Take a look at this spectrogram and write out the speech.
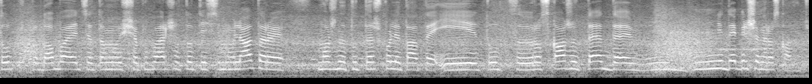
тут подобається, тому що, по-перше, тут є симулятори, можна тут теж політати. І тут розкажуть те, де ніде більше не розкажуть.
